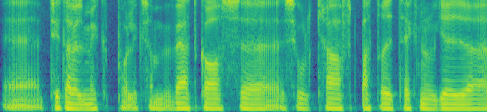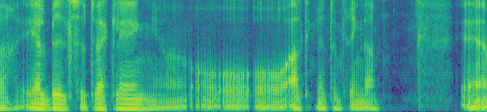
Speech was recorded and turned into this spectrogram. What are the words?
eh, tittar väldigt mycket på liksom vätgas, eh, solkraft, batteriteknologier, elbilsutveckling och, och, och allting runt omkring där. Eh,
